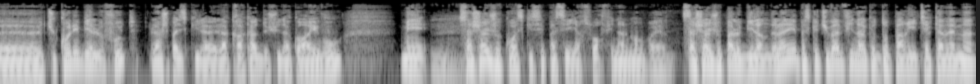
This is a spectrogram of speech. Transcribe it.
euh, tu connais bien le foot. Là, je pense qu'il a la craquade, je suis d'accord avec vous. Mais ça change quoi ce qui s'est passé hier soir finalement? Ouais. Ça change pas le bilan de l'année parce que tu vas en finale contre Paris, tu as quand même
